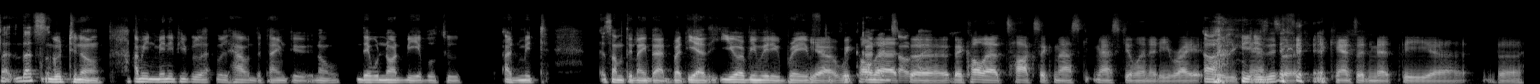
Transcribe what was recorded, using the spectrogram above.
that, that's good to know i mean many people will have the time to you know they would not be able to admit something like that but yeah you are being very brave Yeah, we call that there. uh, they call that toxic mas- masculinity, right? Where you can't is uh, you can't admit the uh, the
